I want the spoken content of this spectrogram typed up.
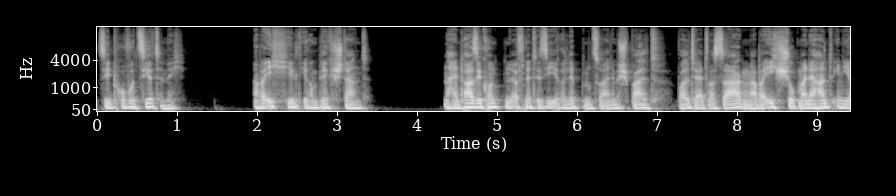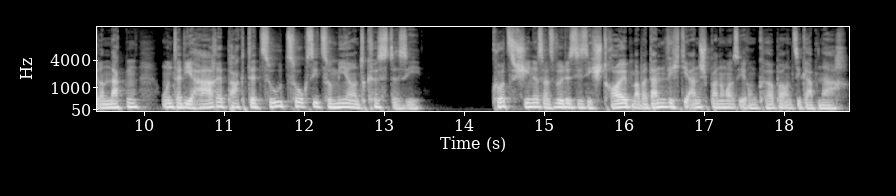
sie provozierte mich. Aber ich hielt ihrem Blick stand. Nach ein paar Sekunden öffnete sie ihre Lippen zu einem Spalt, wollte etwas sagen, aber ich schob meine Hand in ihren Nacken, unter die Haare, packte zu, zog sie zu mir und küsste sie. Kurz schien es, als würde sie sich sträuben, aber dann wich die Anspannung aus ihrem Körper und sie gab nach.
